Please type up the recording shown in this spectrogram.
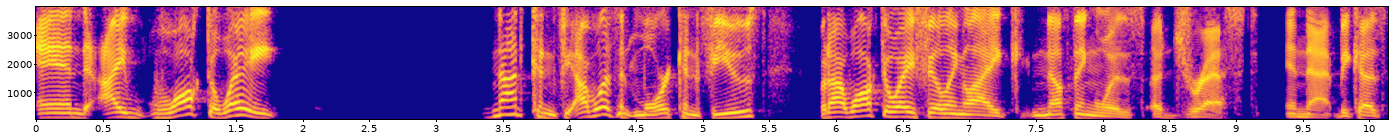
And I walked away not confused. I wasn't more confused, but I walked away feeling like nothing was addressed in that because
